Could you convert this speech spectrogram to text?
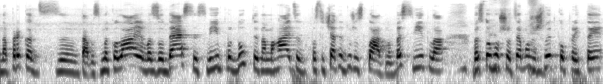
наприклад, з там з Миколаєва, з Одеси свої продукти намагаються постачати дуже складно, без світла, без того, що це може швидко прийти.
